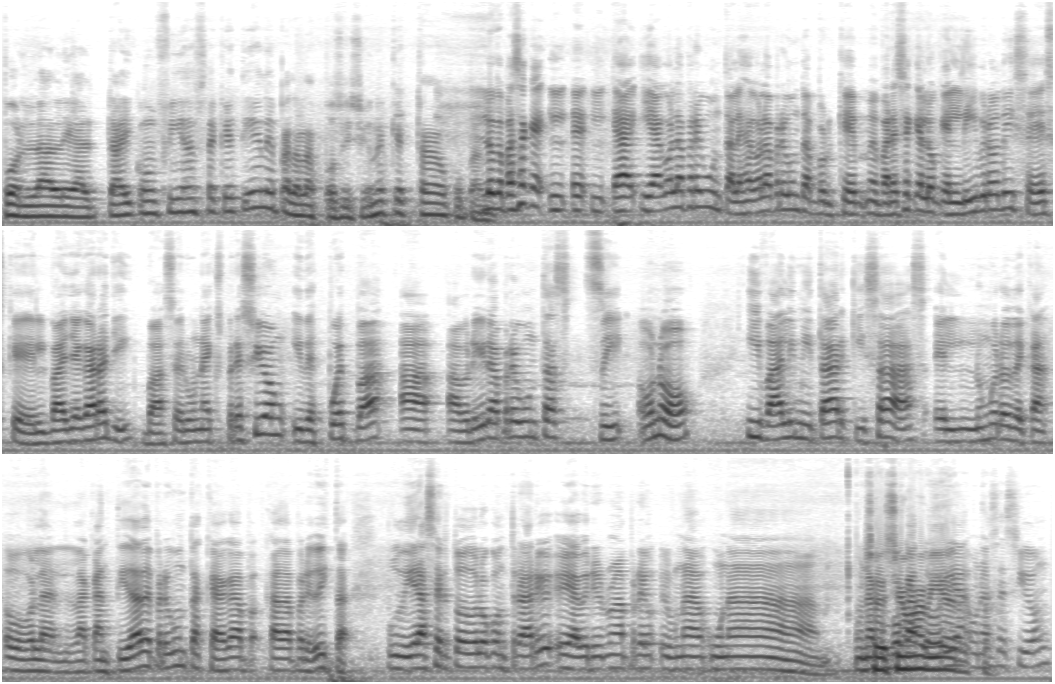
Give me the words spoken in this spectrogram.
por la lealtad y confianza que tiene para las posiciones que está ocupando. Lo que pasa es que, y hago la pregunta, les hago la pregunta porque me parece que lo que el libro dice es que él va a llegar allí, va a hacer una expresión y después va a abrir a preguntas sí o no y va a limitar quizás el número de o la, cantidad de preguntas que haga cada periodista. Pudiera ser todo lo contrario y abrir una, una, una, una convocatoria, una sesión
